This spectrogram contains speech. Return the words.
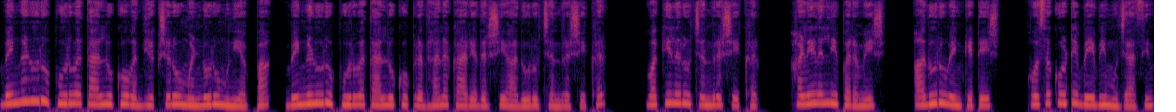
ಬೆಂಗಳೂರು ಪೂರ್ವ ತಾಲೂಕು ಅಧ್ಯಕ್ಷರು ಮಂಡೂರು ಮುನಿಯಪ್ಪ, ಬೆಂಗಳೂರು ಪೂರ್ವ ತಾಲೂಕು ಪ್ರಧಾನ ಕಾರ್ಯದರ್ಶಿ ಆದೂರು ಚಂದ್ರಶೇಖರ್, ವಕೀಲರು ಚಂದ್ರಶೇಖರ್ ಹಳೇಳಲ್ಲಿ ಪರಮೇಶ್, ಆದೂರು ವೆಂಕಟೇಶ್, ಹೊಸಕೋಟೆ ಬೇಬಿ ಮುಜಾಸಿಂ,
